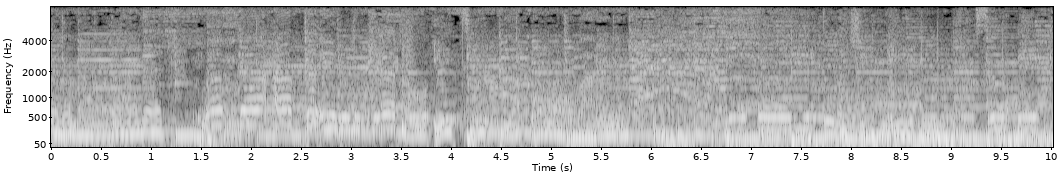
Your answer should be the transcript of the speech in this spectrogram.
けの中で分かっているけどいつか終わる。分は地味スイカ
